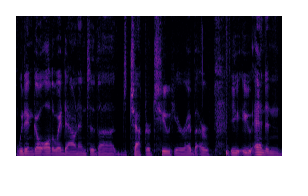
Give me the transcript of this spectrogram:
we didn't go all the way down into the chapter 2 here right but or you, you end in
